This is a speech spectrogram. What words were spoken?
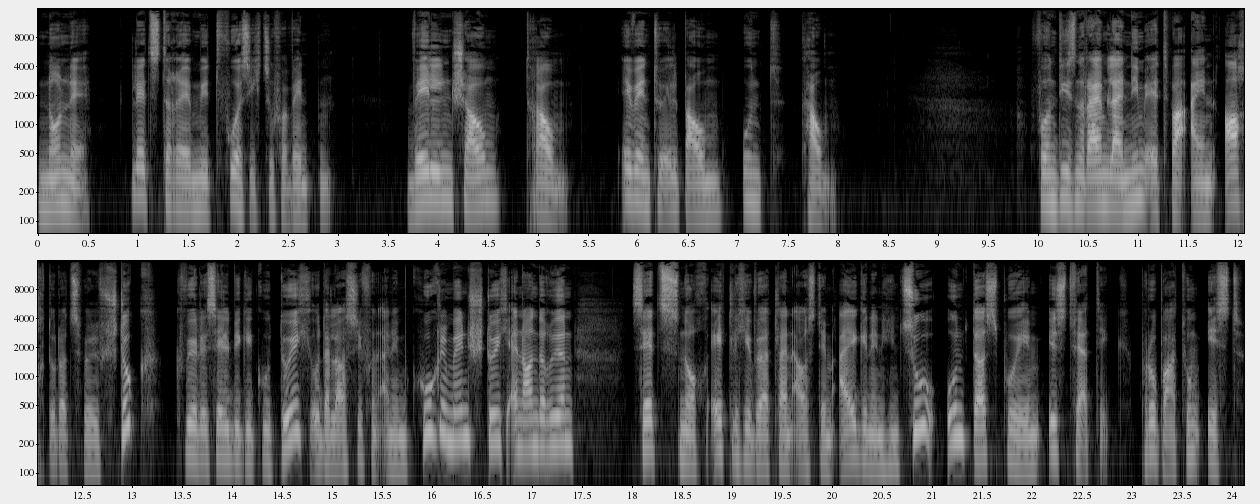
Nonne, letztere mit Vorsicht zu verwenden. Wellenschaum, Traum, eventuell Baum und kaum. Von diesen Reimlein nimm etwa ein acht oder zwölf Stück, quirle selbige gut durch oder lass sie von einem Kugelmensch durcheinander rühren, setz noch etliche Wörtlein aus dem eigenen hinzu und das Poem ist fertig. Probatum ist.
